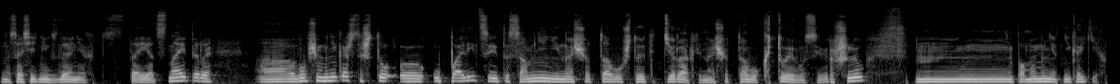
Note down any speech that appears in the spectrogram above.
на соседних зданиях стоят снайперы, в общем, мне кажется, что э, у полиции это сомнений насчет того, что это теракт, и насчет того, кто его совершил, по-моему, нет никаких.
